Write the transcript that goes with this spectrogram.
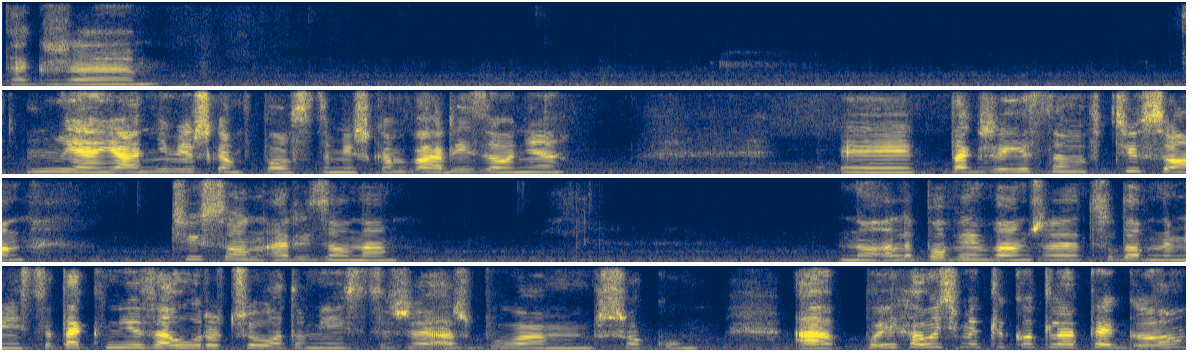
Także. Nie, ja nie mieszkam w Polsce, mieszkam w Arizonie. Y, Także jestem w Tucson, Tucson, Arizona. No, ale powiem Wam, że cudowne miejsce. Tak mnie zauroczyło to miejsce, że aż byłam w szoku. A pojechałyśmy tylko dlatego,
